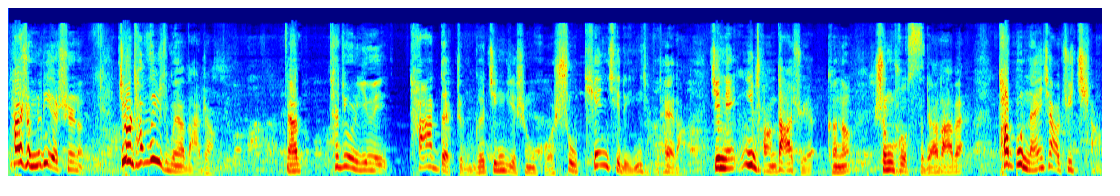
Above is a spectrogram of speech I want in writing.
他什么劣势呢？就是他为什么要打仗？那他就是因为他的整个经济生活受天气的影响太大。今年一场大雪，可能牲畜死掉大半。他不南下去抢，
